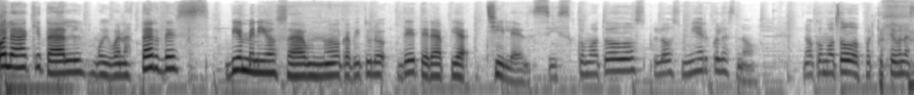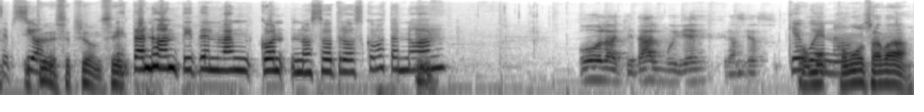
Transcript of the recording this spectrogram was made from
Hola, ¿qué tal? Muy buenas tardes. Bienvenidos a un nuevo capítulo de Terapia Chilensis. Como todos los miércoles, no. No como todos, porque esta es una excepción. Esta es una excepción, sí. Está Noam Tittenman con nosotros. ¿Cómo estás, Noam? Hola, ¿qué tal? Muy bien, gracias. Qué ¿Cómo, bueno. ¿Cómo se va?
